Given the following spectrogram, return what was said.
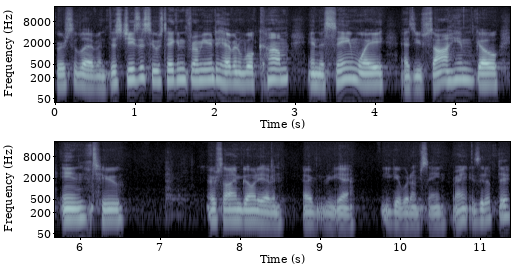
Verse 11 This Jesus who was taken from you into heaven will come in the same way as you saw him go into, or saw him go into heaven. Uh, yeah, you get what I'm saying, right? Is it up there?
